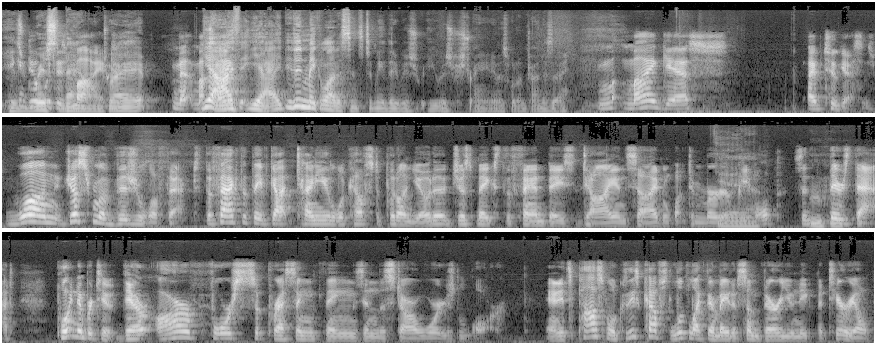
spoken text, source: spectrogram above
his can do it his wristband, right? Ma- yeah, I th- yeah. It didn't make a lot of sense to me that he was he was restraining. It was what I'm trying to say. M- my guess I have two guesses. One, just from a visual effect, the fact that they've got tiny little cuffs to put on Yoda just makes the fan base die inside and want to murder Yeah. people. So mm-hmm. there's that. Point number two: there are force suppressing things in the Star Wars lore. And it's possible because these cuffs look like they're made of some very unique material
